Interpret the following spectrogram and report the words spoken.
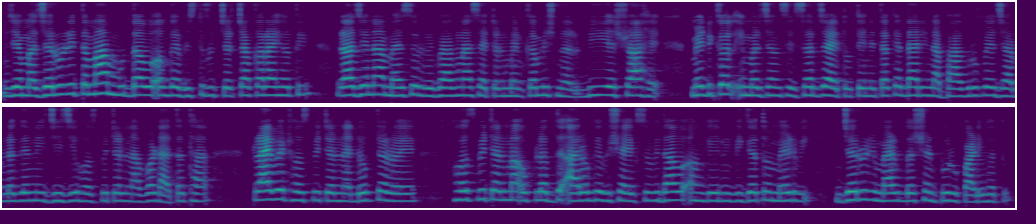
જેમાં જરૂરી તમામ મુદ્દાઓ અંગે વિસ્તૃત ચર્ચા કરાઈ હતી. રાજ્યના મહેસૂલ વિભાગના સેટલમેન્ટ કમિશનર બી એ શાહે મેડિકલ ઇમરજન્સી સર્જાય તો તેની તકેદારીના ભાગરૂપે જામનગરની જીજી હોસ્પિટલના વડા તથા પ્રાઇવેટ હોસ્પિટલના ડોક્ટરોએ હોસ્પિટલમાં ઉપલબ્ધ આરોગ્ય વિષયક સુવિધાઓ અંગેની વિગતો મેળવી જરૂરી માર્ગદર્શન પૂરું પાડ્યું હતું,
